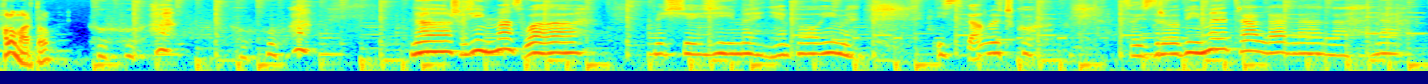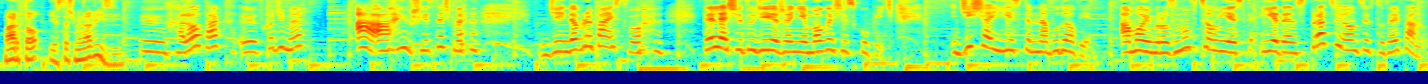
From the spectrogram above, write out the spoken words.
Halo Marto, Nasza zima zła, my się zimy nie boimy. I z kamyczków coś zrobimy, tra la la la la. Marto, jesteśmy na wizji. Y, halo, tak? Y, wchodzimy? A, a, już jesteśmy. Dzień dobry Państwu. Tyle się tu dzieje, że nie mogę się skupić. Dzisiaj jestem na budowie, a moim rozmówcą jest jeden z pracujących tutaj panów.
